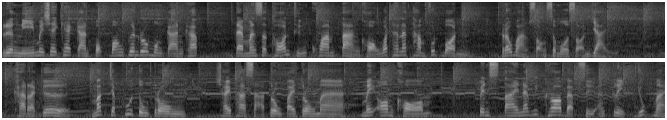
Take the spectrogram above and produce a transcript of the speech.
เรื่องนี้ไม่ใช่แค่การปกป้องเพื่อนร่วมวงการครับ แต่มันสะท้อนถึงความต่างของวัฒนธรรมฟุตบอล ระหว่างสองสโมสรใหญ่ คาราเกอร์มักจะพูดตรงๆ ใช้ภาษาตรงไปตรงมา ไม่อ้อมค้อม เป็นสไตล์นักวิเคราะห์แบบสื่ออังกฤษยุคใหม่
